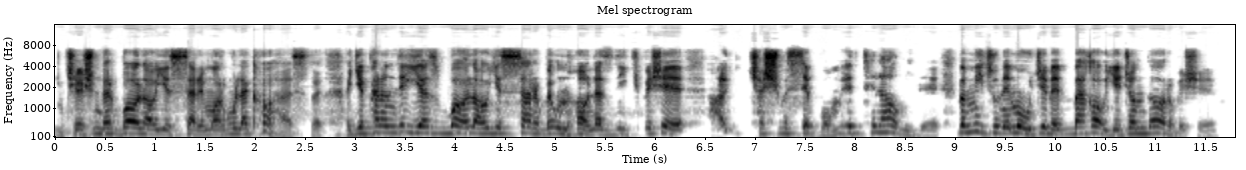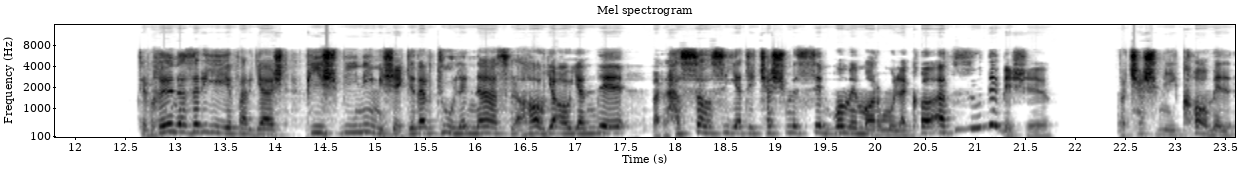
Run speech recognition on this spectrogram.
این چشم در بالای سر مارمولک ها هست. اگه پرنده ای از بالای سر به اونها نزدیک بشه چشم سوم اطلاع میده و می‌تونه موجب بقای جاندار بشه. طبق نظریه فرگشت پیش بینی میشه که در طول نسل های آینده بر حساسیت چشم سوم مارمولک ها افزوده بشه و چشمی کامل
